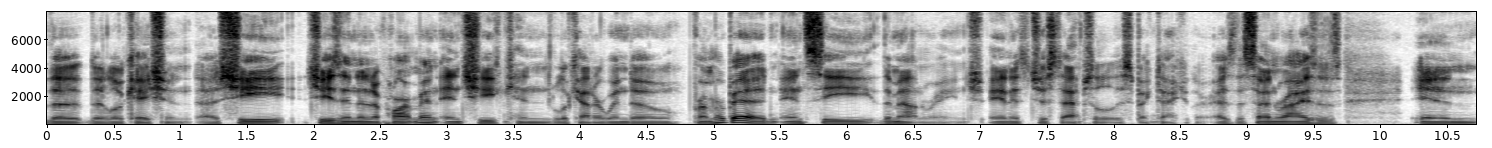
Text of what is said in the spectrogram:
the the location. Uh, she she's in an apartment and she can look out her window from her bed and see the mountain range, and it's just absolutely spectacular. As the sun rises and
